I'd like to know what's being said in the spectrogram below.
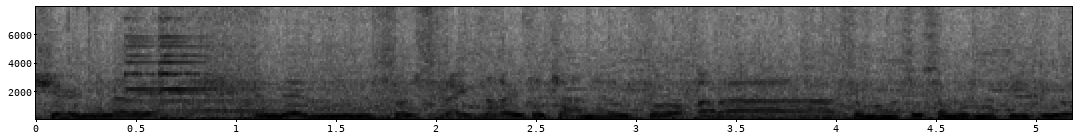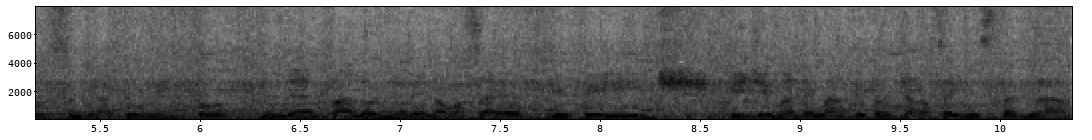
share nyo na rin. And then subscribe na kayo sa channel ko para sa mga susunod na videos na gagawin ko. And then follow nyo rin ako sa FB page, PG Mathematico, at saka sa Instagram.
